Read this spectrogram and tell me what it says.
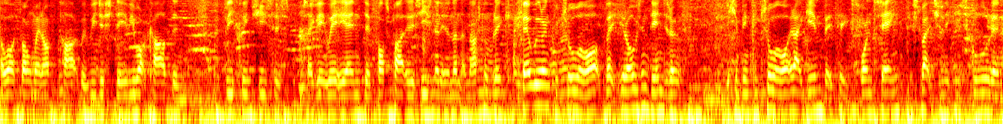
a lot of talk went off the park, but we just stay, we work hard, and three clean sheets is a great way to end the first part of the season into an international break. I felt we were in control a lot, but you're always in danger of you can be in control a lot of that game, but it takes one second to switch and they can score. And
